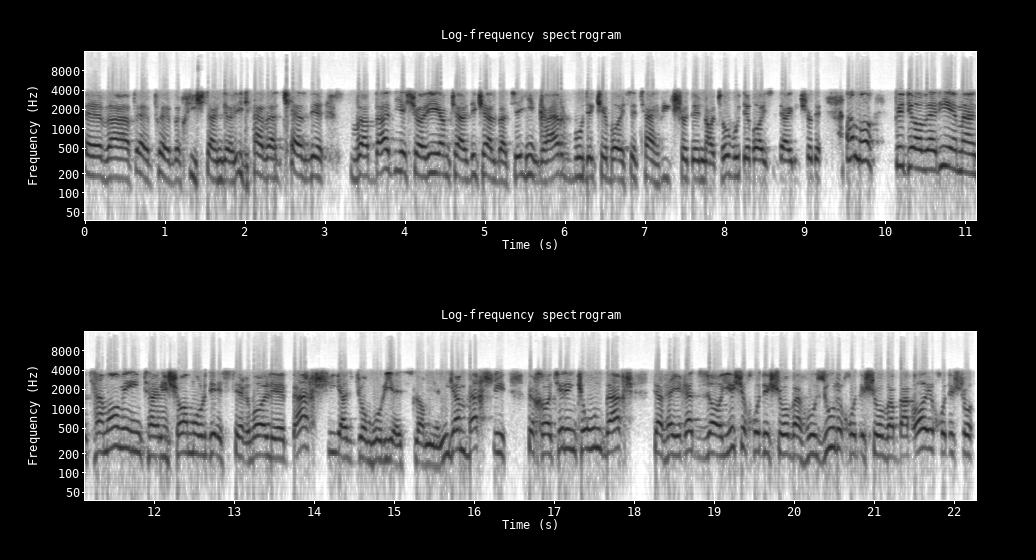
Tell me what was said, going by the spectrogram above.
و خیشتنداری دعوت کرده و بعد یه شاری هم کرده که البته این غرب بوده که باعث تحریک شده ناتو بوده باعث تحریک شده. اما به داوری من تمام این تنش ها مورد استقبال بخشی از جمهوری اسلامیه. میگم بخشی به خاطر اینکه اون بخش در حقیقت زایش خودشو و حضور خودشو و بقای خودشو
